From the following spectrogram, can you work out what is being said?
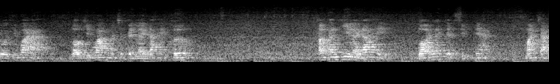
โดยที่ว่าเราคิดว่ามันจะเป็นรายได้เพิ่ม ทั้งทั้งที่รายได้ร้อยละเจ็ดสิบเนี่ยมาจาก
